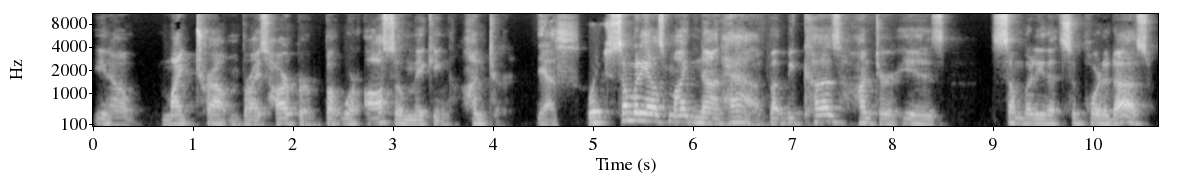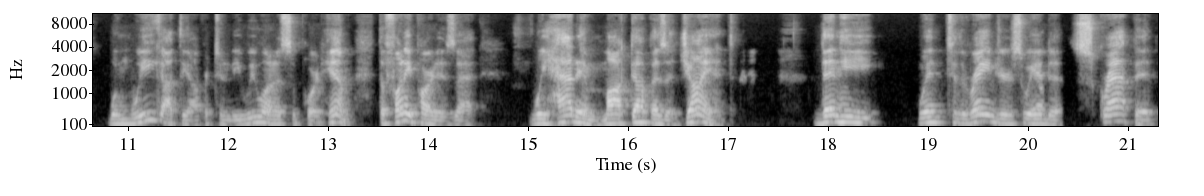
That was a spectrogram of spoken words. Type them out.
you know, Mike Trout and Bryce Harper, but we're also making Hunter. Yes. Which somebody else might not have, but because Hunter is somebody that supported us when we got the opportunity we want to support him. The funny part is that we had him mocked up as a giant. Then he went to the rangers. So we had to scrap it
